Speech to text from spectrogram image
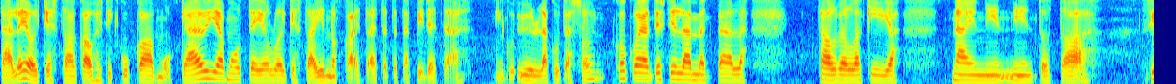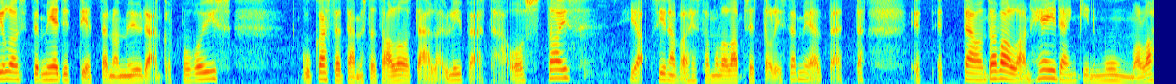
täällä ei oikeastaan kauheasti kukaan muu käy ja muut ei ollut oikeastaan innokkaita, että tätä pidetään niin kuin yllä, kun tässä on koko ajan tietysti lämmöt päällä talvellakin ja näin, niin, niin tota, silloin sitten mietittiin, että no myydäänkö pois, kuka sitä tämmöistä taloa täällä ylipäätään ostaisi. Ja siinä vaiheessa mulla lapset oli sitä mieltä, että tämä on tavallaan heidänkin mummola,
